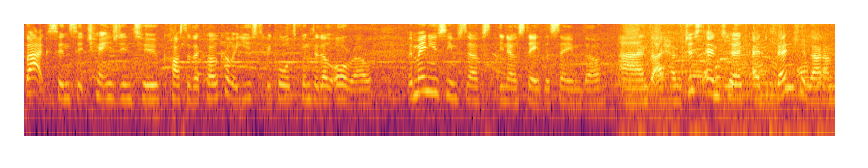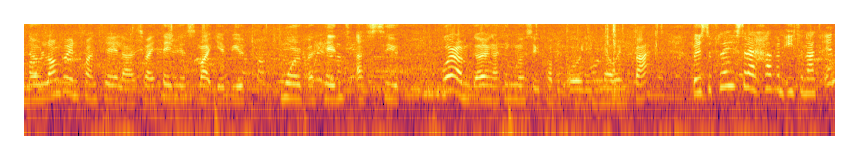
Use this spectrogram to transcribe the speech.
back since it changed into Casa de Coco. It used to be called Fuente del Oro. The menu seems to have, you know, stayed the same though. And I have just entered Adventureland. I'm no longer in Frontierland, so I think this might give you more of a hint as to where I'm going. I think most of you probably already know, in fact. But it's a place that I haven't eaten at in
